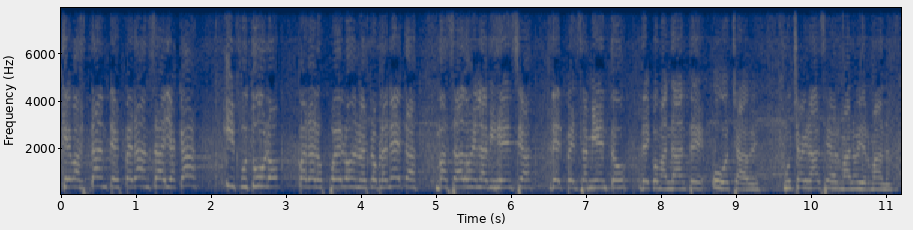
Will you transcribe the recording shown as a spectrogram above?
que bastante esperanza hay acá y futuro para los pueblos de nuestro planeta basados en la vigencia del pensamiento del comandante Hugo Chávez. Muchas gracias, hermanos y hermanas.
